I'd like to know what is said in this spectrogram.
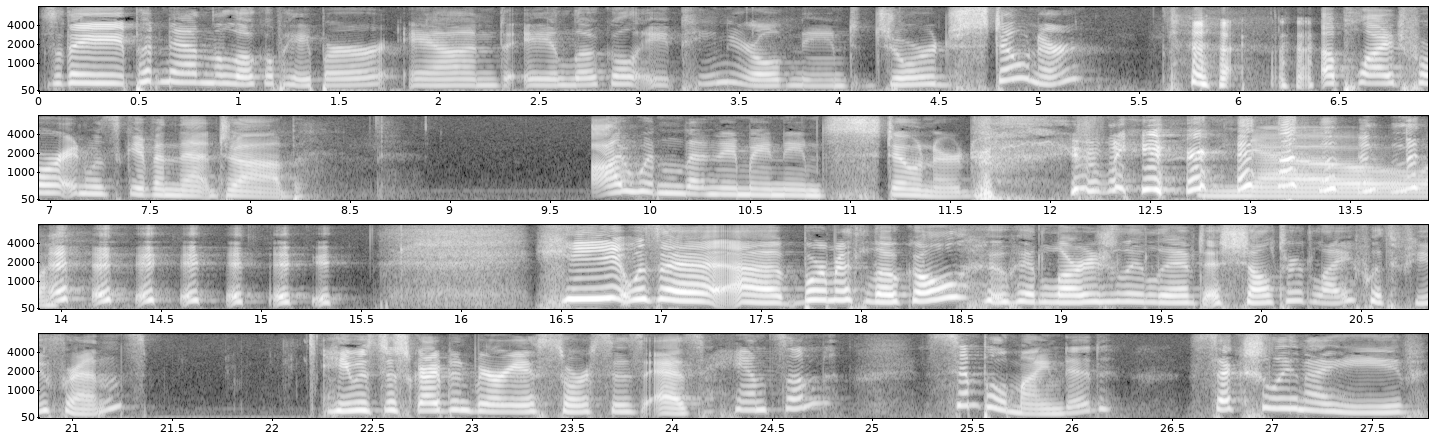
So they put an ad in the local paper, and a local 18 year old named George Stoner applied for and was given that job. I wouldn't let anybody named Stoner drive me. Around. No. He was a, a Bournemouth local who had largely lived a sheltered life with few friends. He was described in various sources as handsome, simple minded, sexually naive,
